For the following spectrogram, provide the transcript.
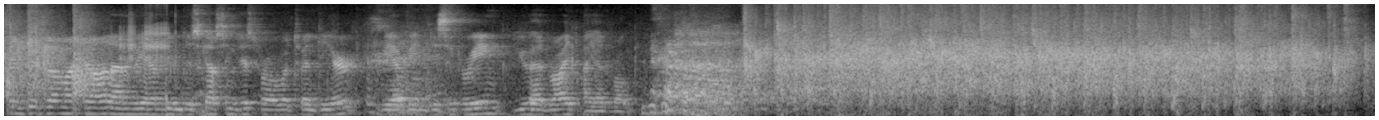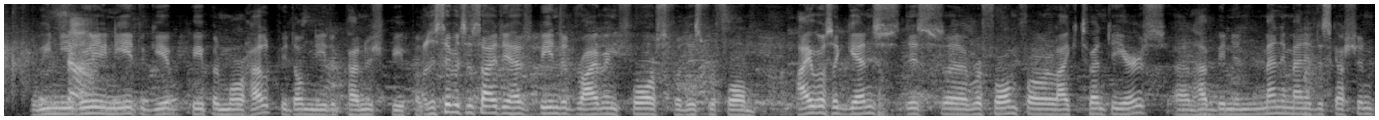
Thank you so much, Carl. And we have been discussing this for over 20 years. We have been disagreeing. You had right, I had wrong. We need, really need to give people more help. We don't need to punish people. The civil society has been the driving force for this reform. I was against this uh, reform for like 20 years and have been in many, many discussions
